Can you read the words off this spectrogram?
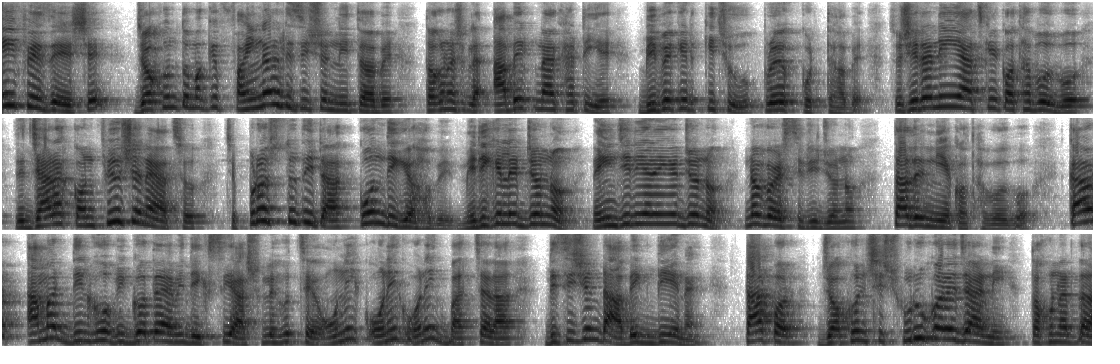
এই ফেজে এসে যখন তোমাকে ফাইনাল ডিসিশন নিতে হবে, তখন আসলে আবেগ না খাটিয়ে বিবেকের কিছু প্রয়োগ করতে হবে। তো সেটা নিয়ে আজকে কথা বলব যে যারা কনফিউশনে আছো, যে প্রস্তুতিটা কোন দিকে হবে? মেডিকেলের জন্য না ইঞ্জিনিয়ারিংয়ের জন্য না ভার্সিটির জন্য? তাদের নিয়ে কথা বলব। কারণ আমার দীর্ঘ অভিজ্ঞতায় আমি দেখছি আসলে হচ্ছে অনেক অনেক অনেক বাচ্চারা ডিসিশনটা আবেগ দিয়ে নেয়। তারপর যখন সে শুরু করে জার্নি, তখন আর তার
